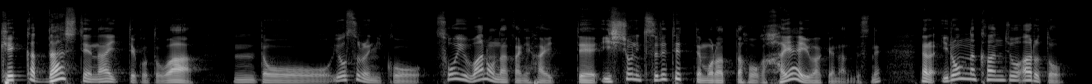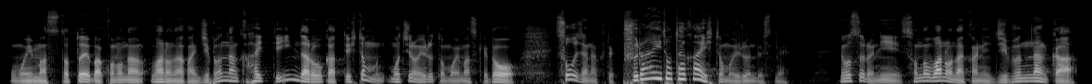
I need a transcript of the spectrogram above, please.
結果出してないってことはうんと要するにこうそういう輪の中に入って一緒に連れてってもらった方が早いわけなんですね。だからいろんな感情あると思います。例えばこの輪の中に自分なんか入っていいんだろうかっていう人ももちろんいると思いますけどそうじゃなくてプライド高い人もいるんですね。要するにその輪の中に自分なんか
